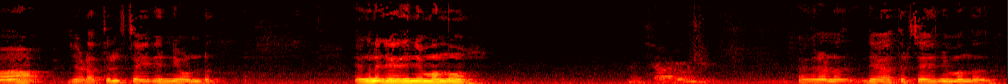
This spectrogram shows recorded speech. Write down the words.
ആ ജഡത്തിൽ ചൈതന്യമുണ്ട്. എങ്ങനെ ചൈതന്യം വന്നു? എങ്ങനെയാണ് ദേഹത്തിൽ ചൈതന്യം വന്നത്?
